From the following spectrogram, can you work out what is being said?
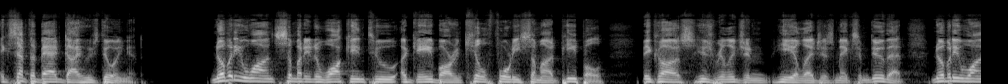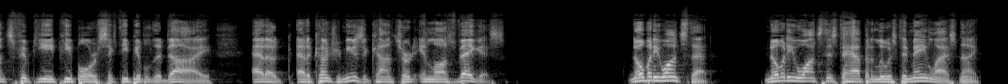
except the bad guy who's doing it. Nobody wants somebody to walk into a gay bar and kill 40 some odd people because his religion, he alleges, makes him do that. Nobody wants 58 people or 60 people to die at a, at a country music concert in Las Vegas. Nobody wants that. Nobody wants this to happen in Lewiston, Maine last night.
